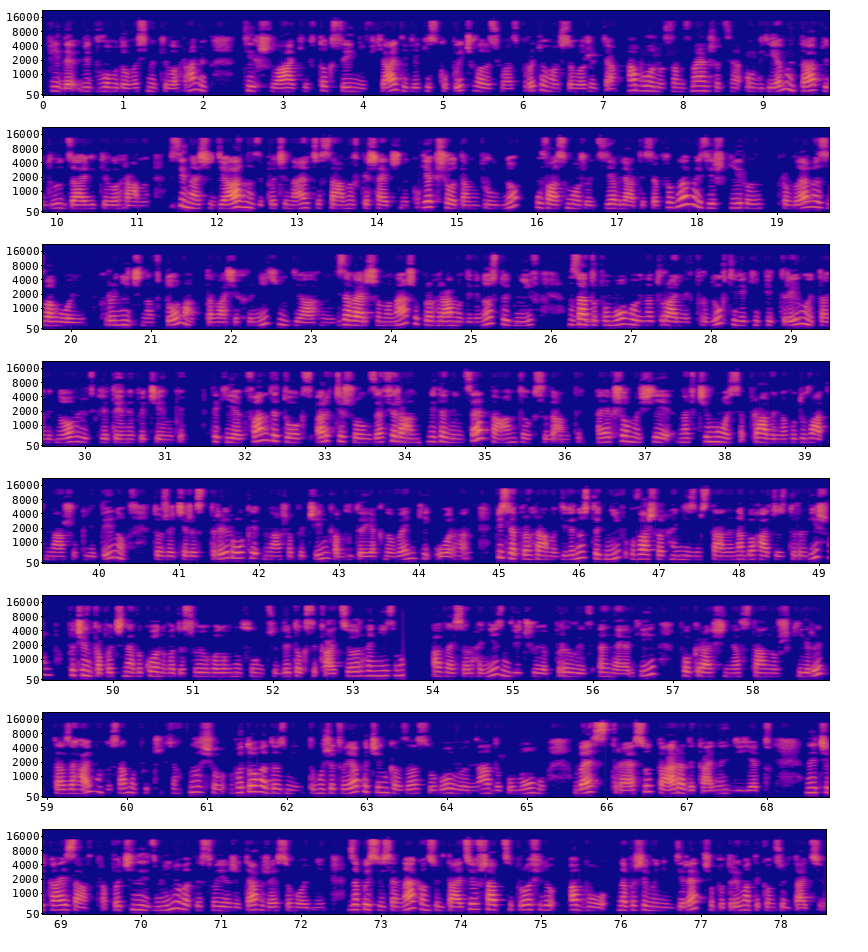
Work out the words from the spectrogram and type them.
піде від 2 до 8 кг тих шлаків, токсинів, ядів, які скопичувались у вас протягом всього життя. А бонусом зменшаться об'єми та підуть зайві кілограми. Всі наші діагнози починаються саме в кишечнику. Якщо там брудно, у вас можуть з'являтися проблеми зі шкірою, проблеми з вагою, хронічна втома та ваші хронічні діагнози. Завершимо нашу програму 90 днів за допомогою натуральних продуктів, які підтримують та відновлюють клітини печінки, такі як фан-детокс, артішок, зафіран, вітамін С та антиоксиданти. А якщо ми ще навчимося правильно годувати нашу клітину, то вже через 3 роки наша печінка буде як новенький орган. Після програми 90 днів ваш організм стане набагато здоровішим, печінка почне виконувати свою головну функцію детоксикацію організму, а весь організм відчує прилив енергії, покращення стану шкіри та загального самопочуття. Ну що, готова до змін, тому що твоя печінка заслуговує на допомогу без стресу та радикальних дієт. Не чекай завтра, почни змінювати своє життя вже сьогодні. Записуйся на консультацію в шапці профілю або напиши мені в Директ, щоб отримати консультацію.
